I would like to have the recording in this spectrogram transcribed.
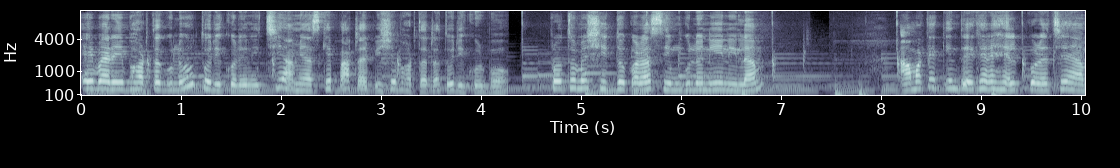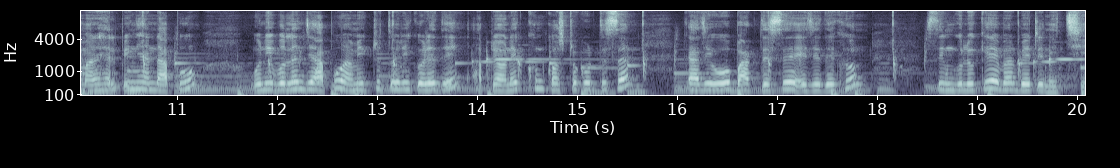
এবার এই ভর্তাগুলো তৈরি করে নিচ্ছি। আমি আজকে পাটায় পিষে ভর্তাটা তৈরি করব। প্রথমে সিদ্ধ করা সিমগুলো নিয়ে নিলাম। আমাকে কিন্তু এখানে হেল্প করেছে আমার হেল্পিং হ্যান্ড আপু। উনি বললেন যে, আপু, আমি একটু তৈরি করে দিই। আপনি অনেকক্ষণ কষ্ট করতেছেন। কাজে ও বাড়তেছে। এই যে দেখুন সিমগুলোকে এবার বেটে নিচ্ছি।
